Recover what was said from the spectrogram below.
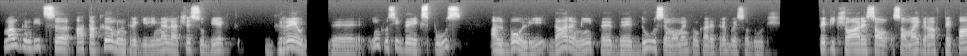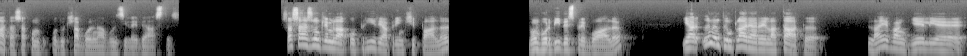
m-am gândit să atacăm între ghilimele acest subiect greu, de, inclusiv de expus, al bolii, dar rămite de dus în momentul în care trebuie să o duci pe picioare sau, sau mai grav pe pat, așa cum o ducea bolnavul zilei de astăzi. Și așa ajungem la oprirea principală. Vom vorbi despre boală, iar în întâmplarea relatată la Evanghelie,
